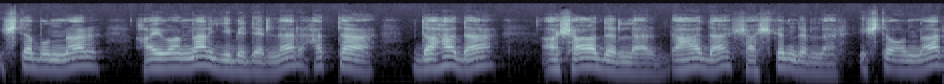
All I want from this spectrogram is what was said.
İşte bunlar hayvanlar gibidirler. Hatta daha da aşağıdırlar, daha da şaşkındırlar. İşte onlar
